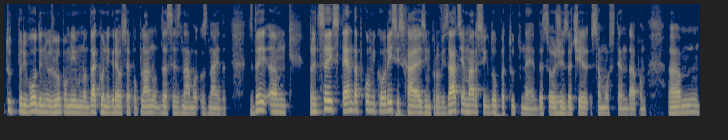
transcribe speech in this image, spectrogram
tudi pri vodenju zelo pomembno, da ko ne gre vse po planu, da se znamo znajti. Zdaj, um, predvsej stand-up komikov res izhaja iz improvizacije, marsikdo pa tudi ne, da so že začeli samo s stand-upom. Um,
